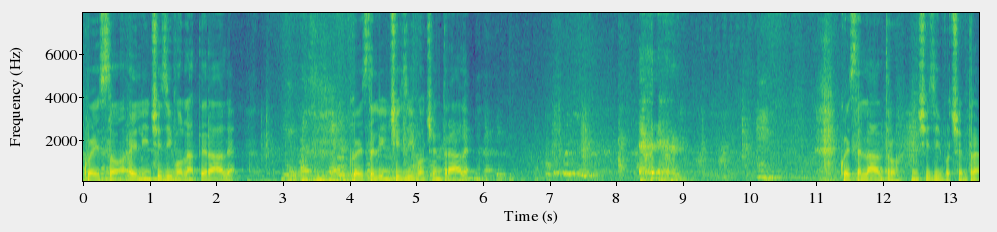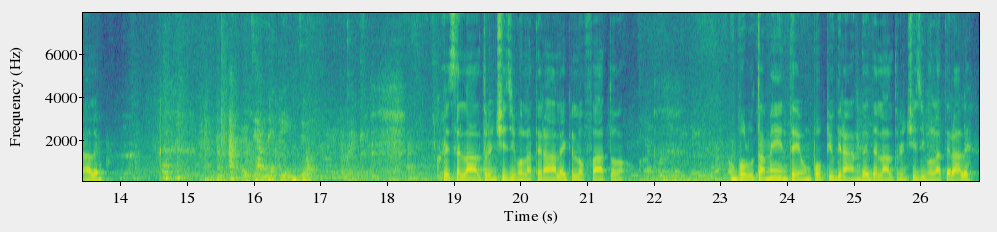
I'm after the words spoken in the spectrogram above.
Questo è l'incisivo laterale. Questo è l'incisivo centrale. Questo è l'altro incisivo centrale. Questo è l'altro incisivo laterale che l'ho fatto volutamente un po' più grande dell'altro incisivo laterale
